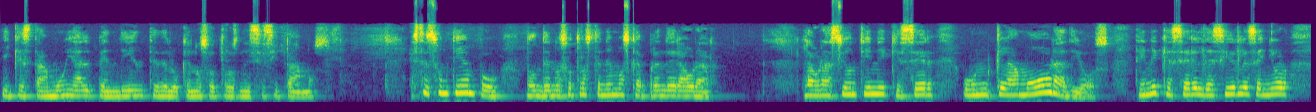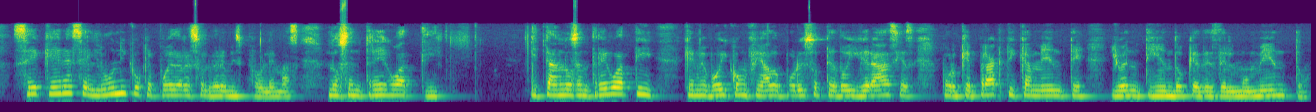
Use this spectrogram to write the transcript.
y que está muy al pendiente de lo que nosotros necesitamos. Este es un tiempo donde nosotros tenemos que aprender a orar. La oración tiene que ser un clamor a Dios, tiene que ser el decirle, Señor, sé que eres el único que puede resolver mis problemas, los entrego a ti. Y tan los entrego a ti que me voy confiado, por eso te doy gracias, porque prácticamente yo entiendo que desde el momento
